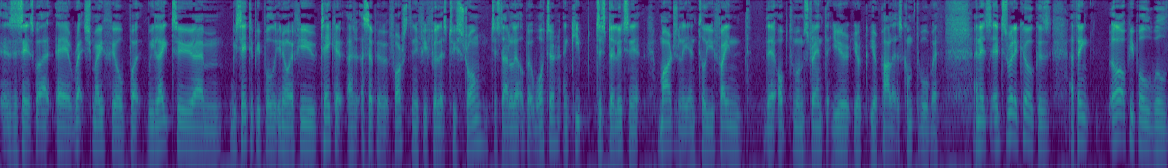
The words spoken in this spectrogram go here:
as I say, it's got that uh, rich mouthfeel. But we like to, um, we say to people, you know, if you take a, a sip of it first, and if you feel it's too strong, just add a little bit of water and keep just diluting it marginally until you find the optimum strength that your your your palate is comfortable with. And it's it's really cool because I think lot of people will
